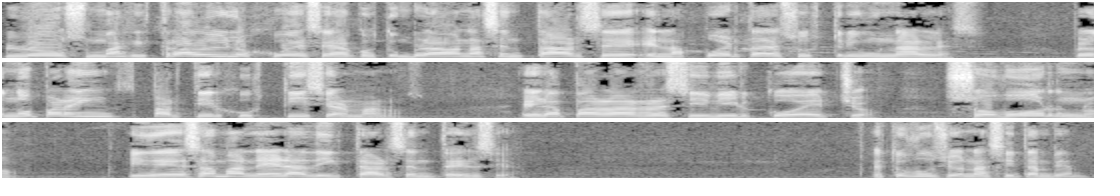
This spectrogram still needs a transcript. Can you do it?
los magistrados y los jueces acostumbraban a sentarse en la puerta de sus tribunales pero no para impartir justicia, hermanos. Era para recibir cohecho, soborno y de esa manera dictar sentencia. Esto funciona así también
